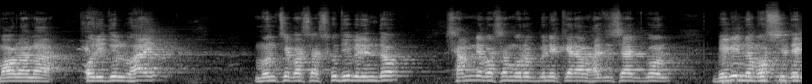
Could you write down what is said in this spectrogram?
মাওলানা ফরিদুল ভাই, মঞ্চে বসা সুধীবৃন্দ, সামনে বসা মুরব্বিনী কেরাম হাজি সাহেবগণ, বিভিন্ন মসজিদের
